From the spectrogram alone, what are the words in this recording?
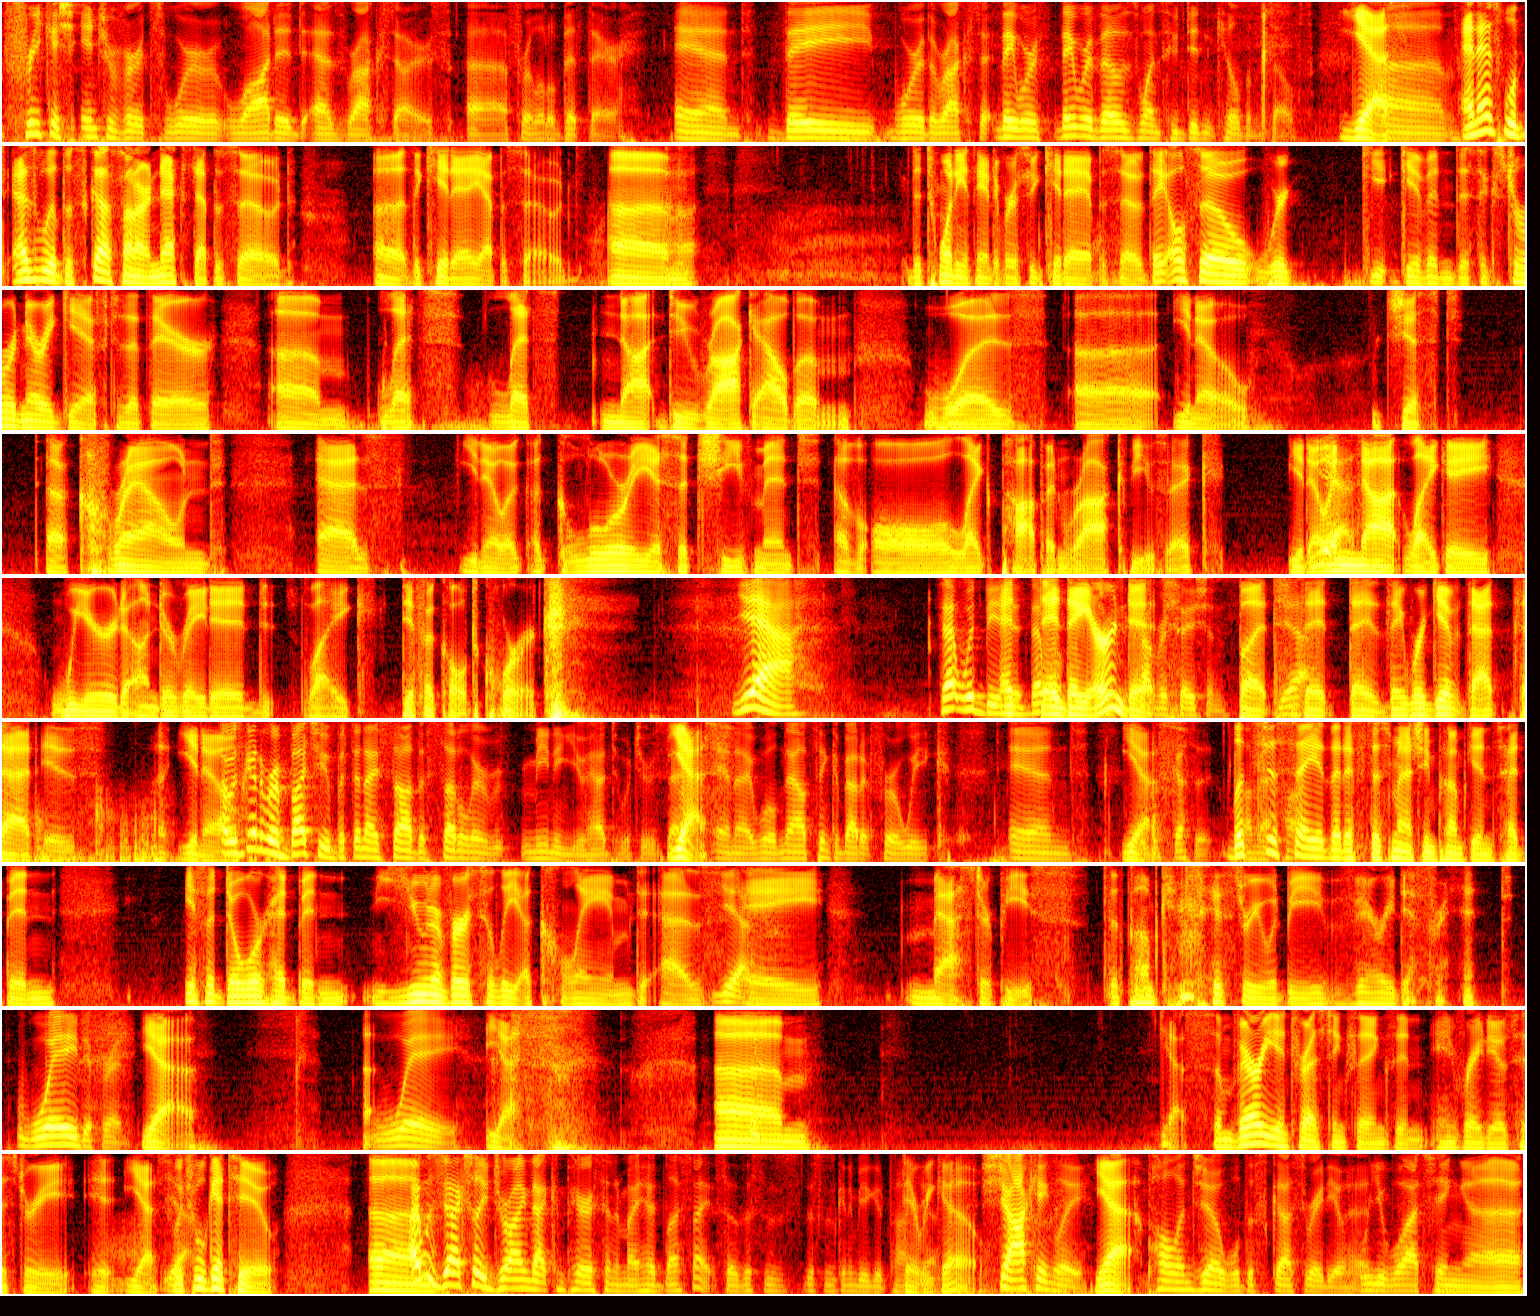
freakish introverts were lauded as rock stars uh, for a little bit there, and they were the rock star. They were they were those ones who didn't kill themselves. Yes, Um, and as we'll as we'll discuss on our next episode, uh, the Kid A episode, um, Uh-huh. the twentieth anniversary Kid A episode, they also were gi- given this extraordinary gift that their um, let's let's not do rock album was, uh, you know, just uh, crowned as you know a, a glorious achievement of all like pop and rock music you know and not like a weird underrated like difficult quirk Yeah, that would be. and that then would be they earned it Conversation. but Yeah. that they, they were given that that is uh, you know I was going to rebut you, but then I saw the subtler meaning you had to what you were saying. Yes. and I will now think about it for a week and we'll yes discuss it. let's just pod. say that if the smashing pumpkins had been if Adore had been universally acclaimed as Yes. a masterpiece the pumpkins history would be very different way different. yeah Way. yes um yes some very interesting things in in radio's history it, yes which we'll get to um, I was actually drawing that comparison in my head last night, so this is this is going to be a good podcast. There we go. Shockingly, yeah Paul and Joe will discuss Radiohead. Were you watching uh,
